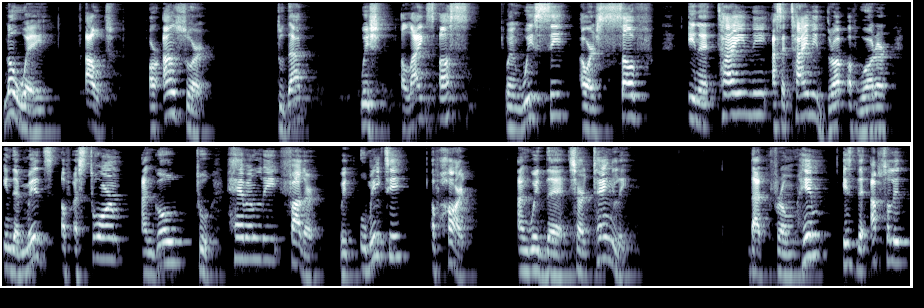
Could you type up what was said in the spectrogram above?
no way out or answer to that which aligns us when we see ourselves in a tiny as a tiny drop of water in the midst of a storm and go to heavenly father with humility of heart and with the certainty that from him is the absolute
